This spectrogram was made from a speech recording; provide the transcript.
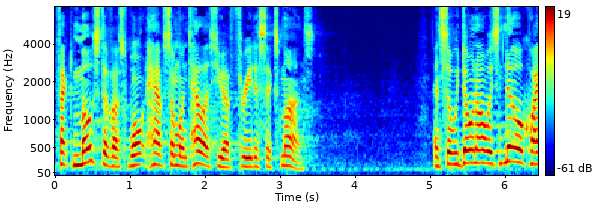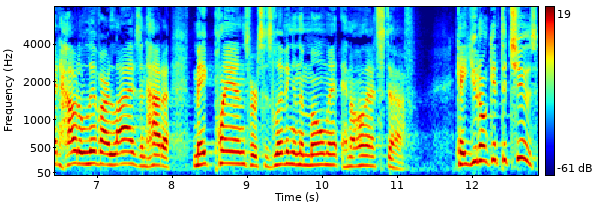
In fact, most of us won't have someone tell us you have three to six months. And so we don't always know quite how to live our lives and how to make plans versus living in the moment and all that stuff. Okay, you don't get to choose.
